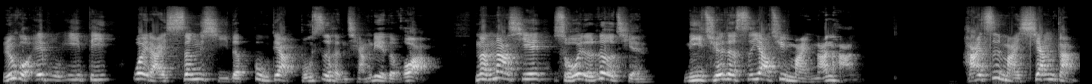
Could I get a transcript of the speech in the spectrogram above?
如果 FED 未来升息的步调不是很强烈的话，那那些所谓的热钱，你觉得是要去买南韩，还是买香港，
